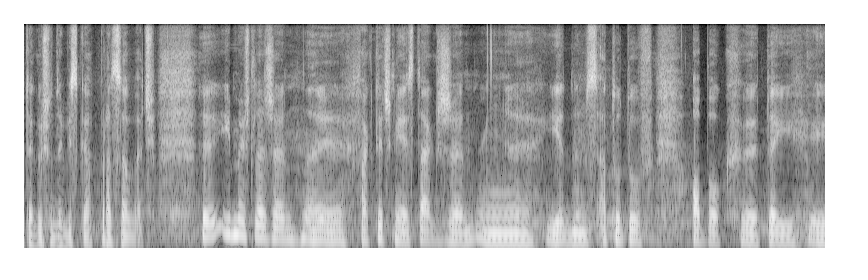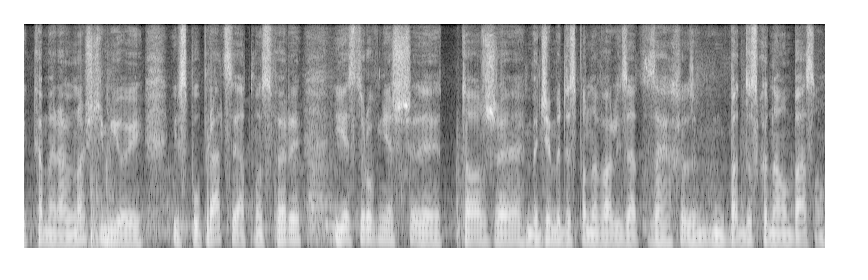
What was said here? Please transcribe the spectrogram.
tego środowiska pracować. I myślę, że e, faktycznie jest tak, że mm, jednym z atutów obok e, tej e, kameralności, miłej i współpracy, atmosfery jest również to, że będziemy dysponowali za, za doskonałą bazą.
